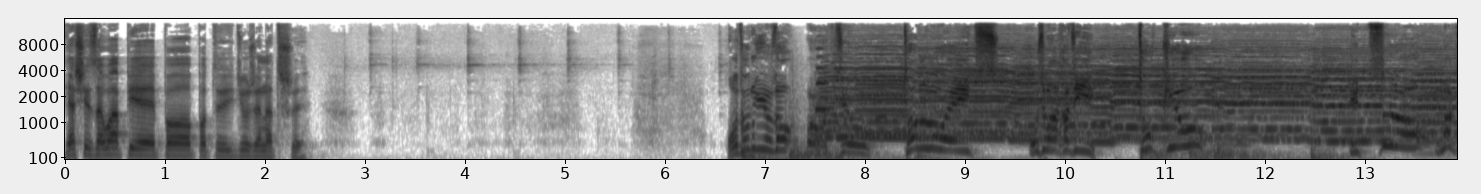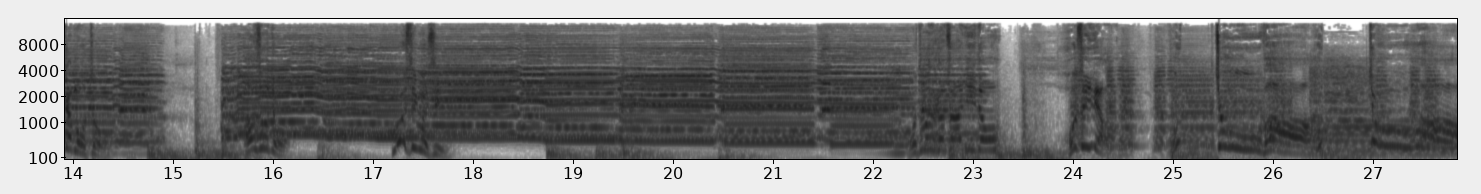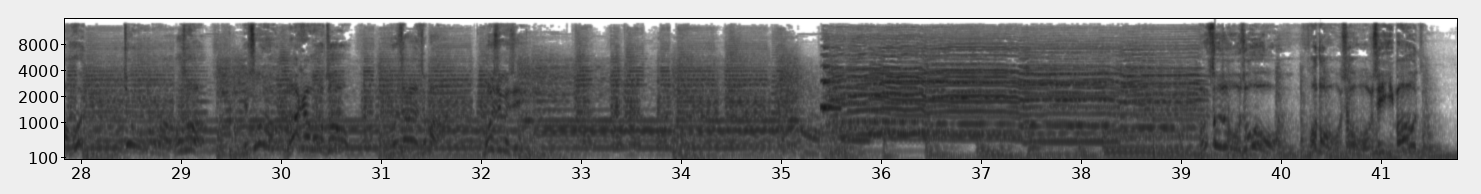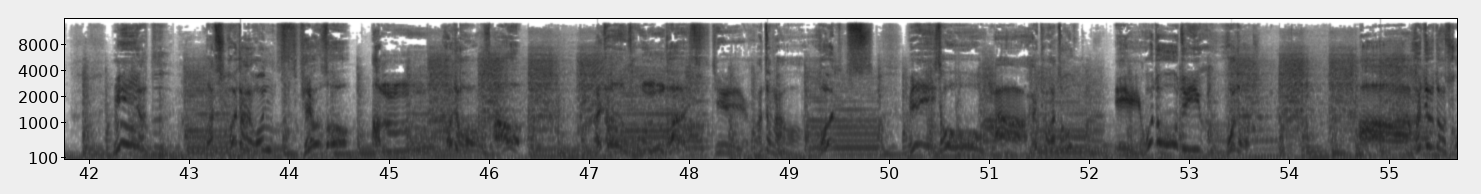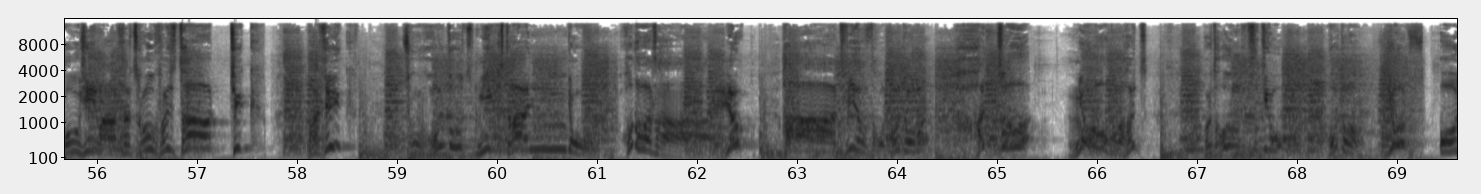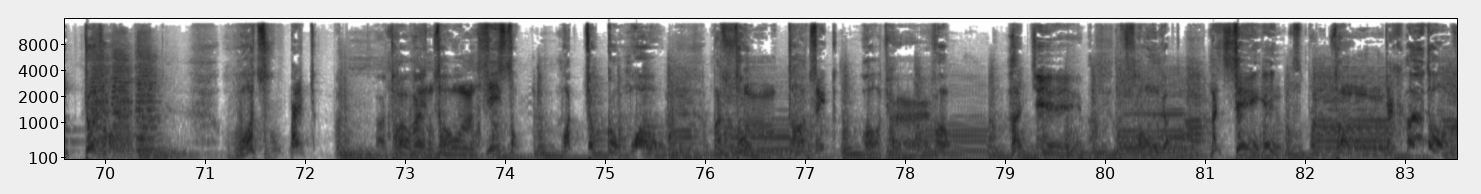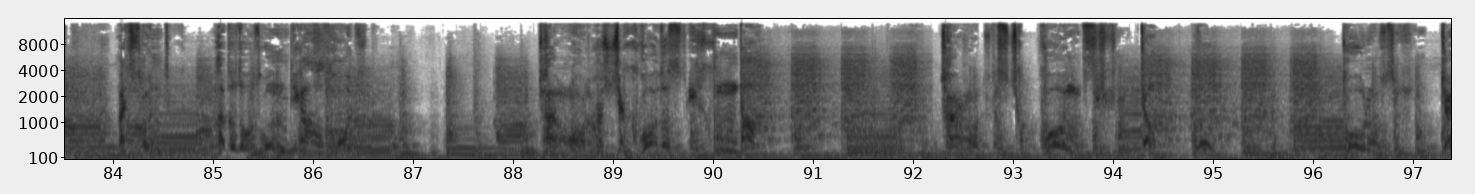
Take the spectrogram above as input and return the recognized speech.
Ja się załapię po, po tej dziurze na trzy. おとによぞ、おちょ、トムウェイツ、おしまかじ、東京、いつら中本。あ、そうだ。もしもし。おとまかさもしもし。我走走走，我到手是一包子。明日我出的文字飘说，嗯，我就操，我就从他去，我就要我你说啊，我就走，一我就一我就啊，我就到手是把它抽回他 tick，啊 tick，从我就 mix 单哟，我都啥哟，啊，提着走走走吧，汉子，哟，汉子。我同志丢，我都有我这种，我从来我头文从西送，我就够我，我送他这个我这个，哈姐，送个我心，我送的很多，我送这个很多都送比较好，看我这个小伙子是很大，看我这个小伙子是很大。Чамургаш хуудас ихэндэ. Чамургаш хуудас ихэндэ. Турус ихэндэ.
